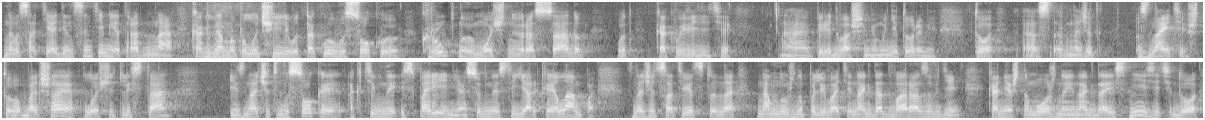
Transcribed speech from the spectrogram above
на высоте 1 сантиметр от дна. Когда мы получили вот такую высокую, крупную, мощную рассаду, вот как вы видите э, перед вашими мониторами, то, э, значит, знайте, что большая площадь листа и значит высокое активное испарение, особенно если яркая лампа. Значит, соответственно, нам нужно поливать иногда два раза в день. Конечно, можно иногда и снизить до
